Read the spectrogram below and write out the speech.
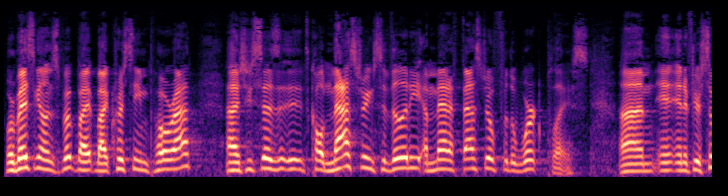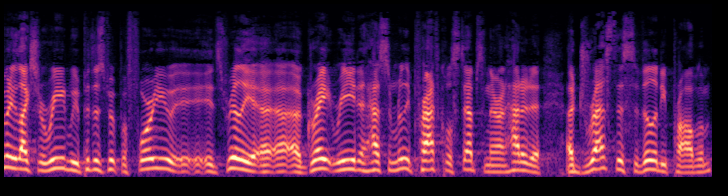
we're basically on this book by, by christine porath uh, she says it's called Mastering Civility, a manifesto for the workplace. Um, and, and, if you're somebody who likes to read, we put this book before you. It, it's really a, a, great read and has some really practical steps in there on how to, to address this civility problem.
